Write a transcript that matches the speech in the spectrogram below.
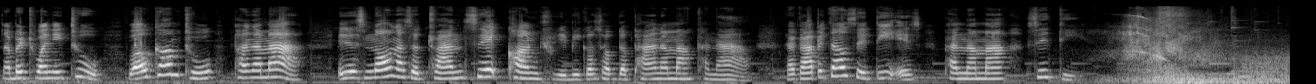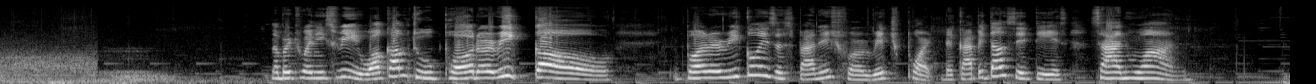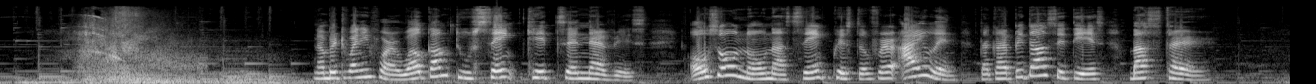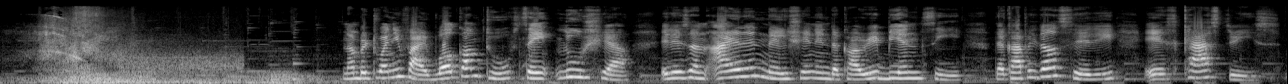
Number 22. Welcome to Panama. It is known as a transit country because of the Panama Canal. The capital city is Panama City. Number 23. Welcome to Puerto Rico. Puerto Rico is a Spanish for rich port. The capital city is San Juan. Number 24. Welcome to St. Kitts and Nevis, also known as St. Christopher Island. The capital city is Basseterre. Number 25. Welcome to St. Lucia. It is an island nation in the Caribbean Sea. The capital city is Castries.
